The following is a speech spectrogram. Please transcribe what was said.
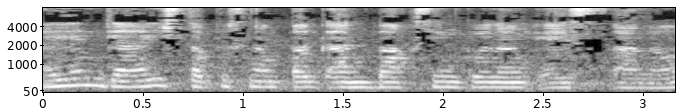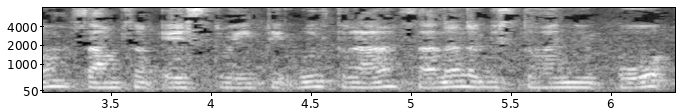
Ayan guys, tapos ng pag-unboxing ko ng S, ano, Samsung S20 Ultra. Sana nagustuhan niyo po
